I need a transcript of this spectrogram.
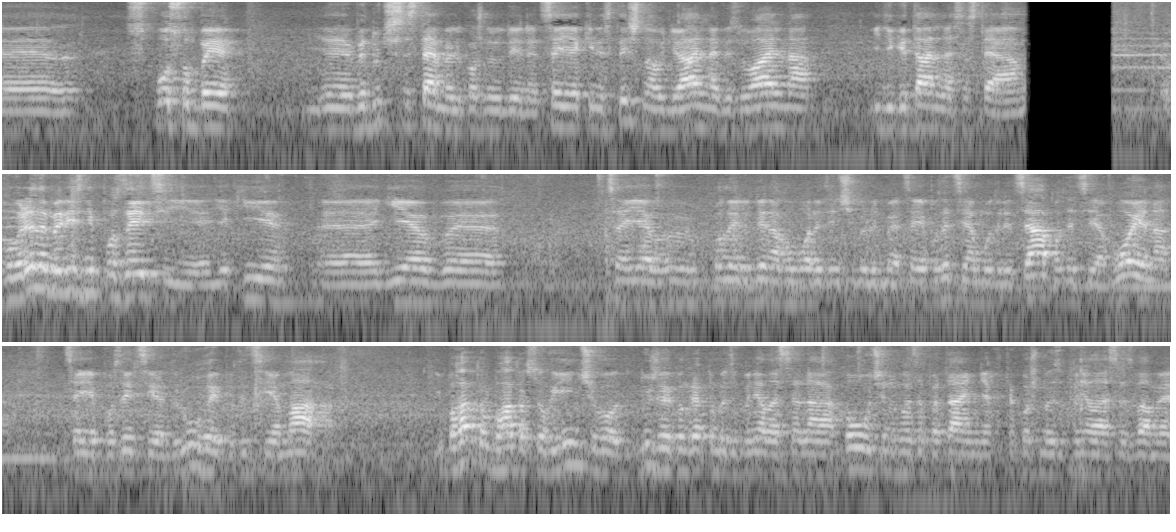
е, способи е, ведучі системи кожної людини. Це є кінестична, аудіальна, візуальна і дігітальна система. Говорили ми різні позиції, які е, є в це є коли людина говорить з іншими людьми. Це є позиція мудреця, позиція воїна, це є позиція друга і позиція мага. І багато-багато всього іншого. Дуже конкретно ми зупинялися на коучингових запитаннях. Також ми зупинялися з вами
